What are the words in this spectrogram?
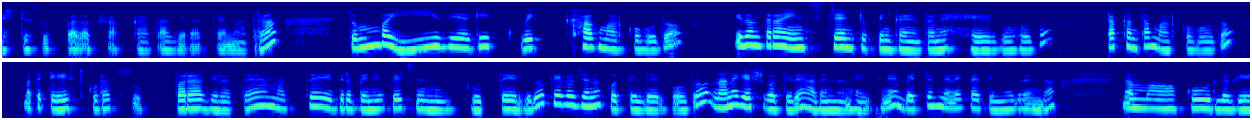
ಎಷ್ಟು ಸೂಪರಾಗಿ ಸಕ್ಕತ್ತಾಗಿರುತ್ತೆ ಮಾತ್ರ. ತುಂಬ ಈಸಿಯಾಗಿ ಕ್ವಿಕ್ಕಾಗಿ ಮಾಡ್ಕೋಬೋದು. ಇದೊಂಥರ ಇನ್ಸ್ಟೆಂಟ್ ಉಪ್ಪಿನಕಾಯಿ ಅಂತಲೇ ಹೇಳಬಹುದು. ಟಕ್ ಅಂತ ಮಾಡ್ಕೋಬೋದು. ಮತ್ತು ಟೇಸ್ಟ್ ಕೂಡ ಸೂಪ್ ಸೂಪರಾಗಿರುತ್ತೆ ಮತ್ತು ಇದ್ರ ಬೆನಿಫಿಟ್ಸ್ ನಿಮ್ಗೆ ಗೊತ್ತೇ ಇರ್ಬೋದು. ಕೆಲವು ಜನ ಗೊತ್ತಿಲ್ಲದೆ ಇರ್ಬೋದು. ನನಗೆ ಎಷ್ಟು ಗೊತ್ತಿದೆ ಅದನ್ನು ನಾನು ಹೇಳ್ತೀನಿ. ಬೆಟ್ಟದ ನೆಲೆಕಾಯಿ ತಿನ್ನೋದ್ರಿಂದ ನಮ್ಮ ಕೂದಲಿಗೆ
